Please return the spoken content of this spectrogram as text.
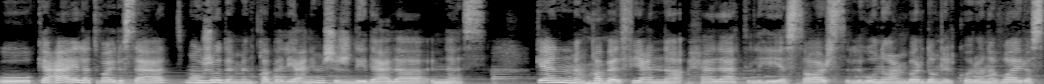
وكعائلة فيروسات موجودة من قبل يعني مش جديدة على الناس. كان من قبل في عنا حالات اللي هي السارس اللي هو نوع برضه من الكورونا فيروس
